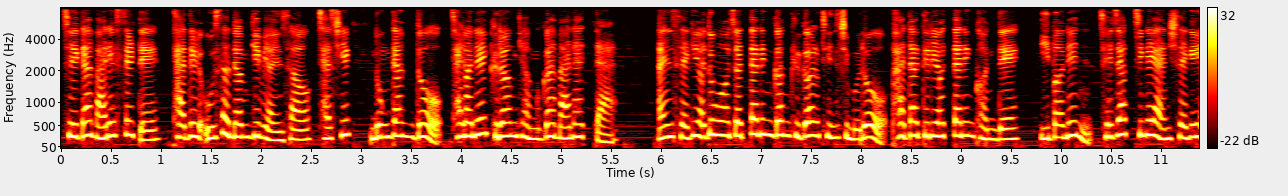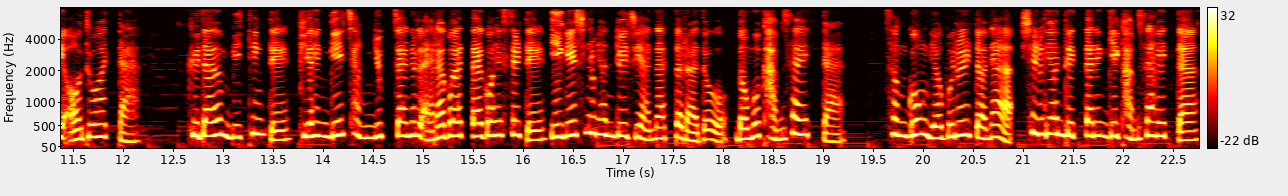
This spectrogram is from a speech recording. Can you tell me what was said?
제가 말했을 때 다들 웃어 넘기면서 자식, 농담도 잘하는 그런 경우가 많았다. 안색이 어두워졌다는 건 그걸 진심으로 받아들였다는 건데 이번엔 제작진의 안색이 어두웠다. 그 다음 미팅 때 비행기 착륙장을 알아보았다고 했을 때 이게 실현되지 않았더라도 너무 감사했다. 성공 여부를 떠나 실현됐다는 게 감사했다.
